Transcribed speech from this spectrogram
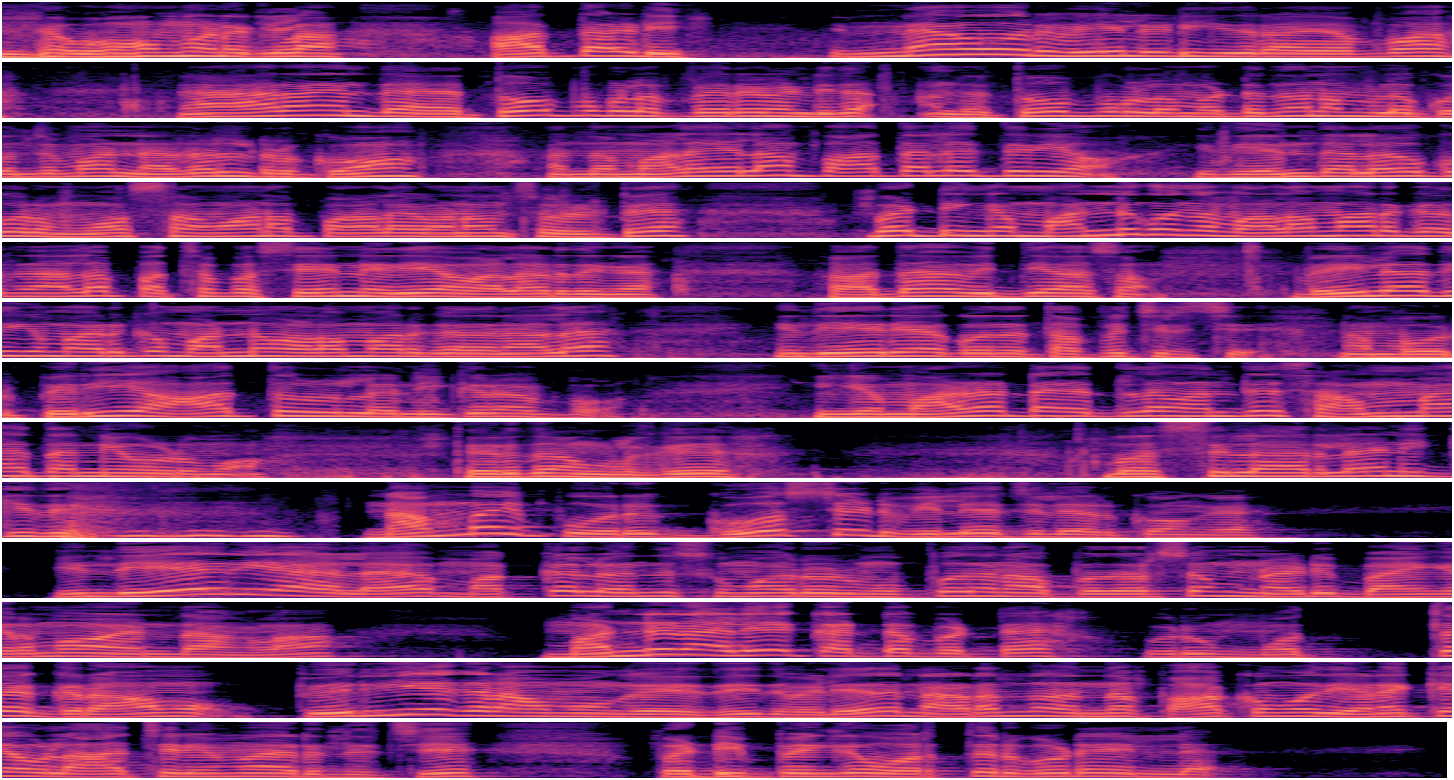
இந்த ஓமனுக்கெலாம் ஆத்தாடி என்ன ஒரு வெயில் அடிக்குதுடா எப்பா. நேராக இந்த தோப்புக்குள்ளே போயிட வேண்டியதான் அந்த தோப்புக்குள்ளே மட்டும்தான் நம்மளுக்கு கொஞ்சமாக நிழல் இருக்கும். அந்த மலையெல்லாம் பார்த்தாலே தெரியும். இது எந்த அளவுக்கு ஒரு மோசமான பாலைவனம்னு சொல்லிட்டு. பட் இங்கே மண் கொஞ்சம் வளமாக இருக்கிறதுனால பச்சை பசேன்னு நிறையா வளருதுங்க. ஸோ அதான் வித்தியாசம். வெயில் அதிகமாக இருக்குது மண் வளமாக இருக்கிறதுனால இந்த ஏரியா கொஞ்சம் தப்பிச்சிருச்சு. நம்ம ஒரு பெரிய ஆத்தூரில் நிற்கிறோம் இப்போது இங்கே மழை டயத்தில் வந்து செம்மையாக தண்ணி ஓடுமா. தெரியுதா உங்களுக்கு? பஸ் லாரில் நிற்கிது நம்ம இப்போ ஒரு கோஸ்டட் வில்லேஜில் இருக்கோங்க. இந்த ஏரியாவில் மக்கள் வந்து சுமார் ஒரு முப்பது நாற்பது வருஷம் முன்னாடி பயங்கரமாக வாழ்ந்தாங்களாம். மண்ணினாலேயே கட்டப்பட்ட ஒரு மொத்த கிராமம் பெரிய கிராமங்க இது. இது வழியாக நடந்து வந்தேன். பார்க்கும்போது எனக்கே அவ்வளோ ஆச்சரியமாக இருந்துச்சு. பட் இப்போ இங்கே ஒருத்தர் கூட இல்லை.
